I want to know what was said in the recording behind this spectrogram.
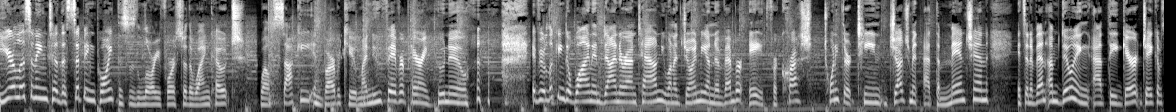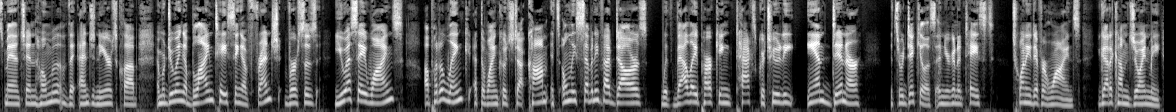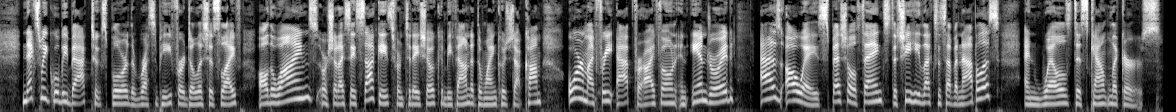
You're listening to The Sipping Point. This is Laurie Forster, the wine coach. Well, sake and barbecue, my new favorite pairing. Who knew? if you're looking to wine and dine around town, you want to join me on November 8th for Crush 2013 Judgment at the Mansion. It's an event I'm doing at the Garrett Jacobs Mansion, home of the Engineers Club, and we're doing a blind tasting of French versus USA wines. I'll put a link at thewinecoach.com. It's only $75 with valet parking, tax gratuity, and dinner. It's ridiculous. And you're going to taste 20 different wines. You got to come join me. Next week, we'll be back to explore the recipe for a delicious life. All the wines, or should I say sakes, from today's show can be found at thewinecoach.com or my free app for iPhone and Android. As always, special thanks to Sheehy Lexus of Annapolis and Wells Discount Liquors.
